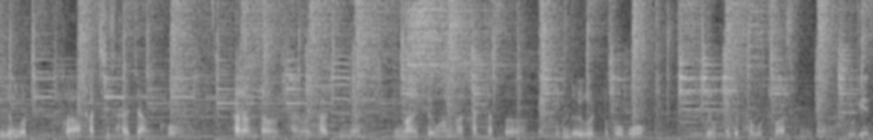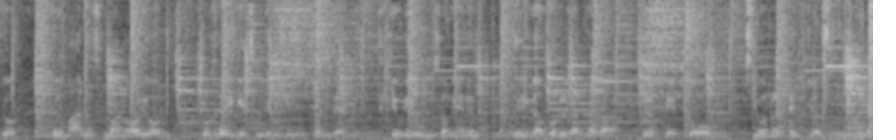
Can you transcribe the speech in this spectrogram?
이런 것과 같이 살지 않고 사람다운 삶을 살 수 있는 공간을 제공한 것 같아서 그분들 얼굴도 보고 너무 뿌듯하고 좋았습니다. 북에도 그 많은 수많은 어려운 또 소외 계층들이 계실 텐데 특히 우리 음성에는 늙가고를 갖다가 이렇게 또 지원을 해주셨습니다.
